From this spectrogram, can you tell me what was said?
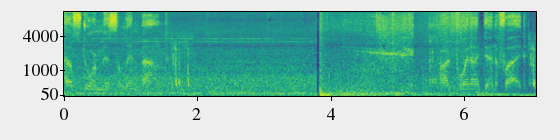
Hellstorm missile inbound. Hardpoint identified.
